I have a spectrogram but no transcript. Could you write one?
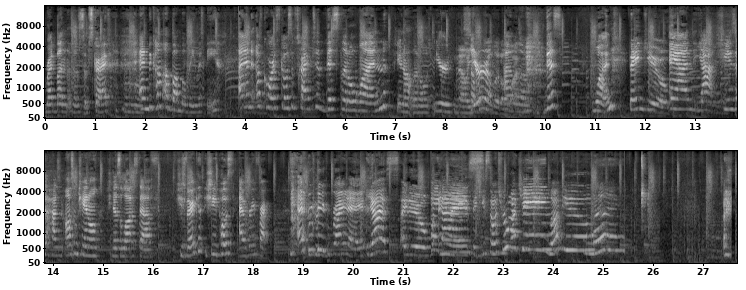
red button that says subscribe. Mm-hmm. And become a bumblebee with me. And of course, go subscribe to this little one. If you're not little, you're No, so- you're a little I'm one. little. This one. Thank you. And yeah, she's has an awesome channel. She does a lot of stuff. She's very she posts every Friday. Every Friday. Yes, I do. Hey, anyway, guys. thank you so much for watching. Love you. Bye.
